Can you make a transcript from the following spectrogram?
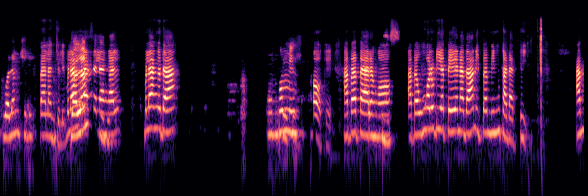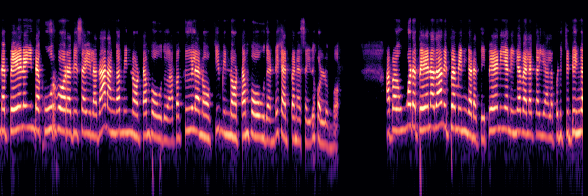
வலம் சுழி விளங்குதா ஓகே அப்ப பாருங்க. அப்ப உங்களுடைய பேனை தான் இப்ப மின் கடத்தி. அந்த பேனையின் கூர் போற திசையில தான் அங்க மின்னோட்டம் போகுது. அப்ப கீழே நோக்கி மின்னோட்டம் போகுதுன்னு கற்பனை செய்து கொள்ளுங்க. அப்ப உங்களோட பேனை தான் இப்ப மின் கடத்தி. பேனிய நீங்க விளக்கையால பிடிச்சிட்டீங்க.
